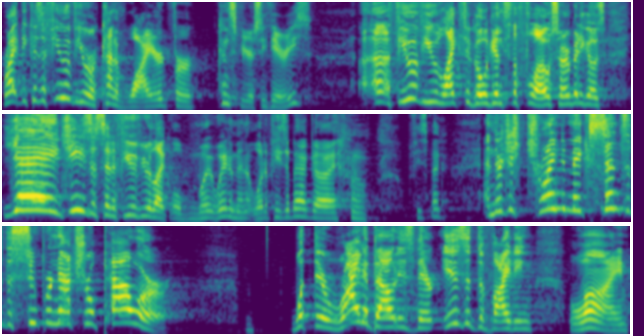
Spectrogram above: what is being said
Right? Because a few of you are kind of wired for conspiracy theories. A few of you like to go against the flow, so everybody goes, Yay, Jesus. And a few of you are like, Well, wait, wait a minute, what if he's a bad guy? if he's a bad guy? And they're just trying to make sense of the supernatural power. What they're right about is there is a dividing line.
